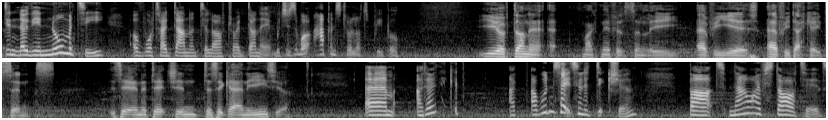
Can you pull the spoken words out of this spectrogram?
didn't know the enormity of what I'd done until after I'd done it, which is what happens to a lot of people. You have done it magnificently every year, every decade since. Is it an addiction? Does it get any easier? Um, I don't think it. I, I wouldn't say it's an addiction, but now I've started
